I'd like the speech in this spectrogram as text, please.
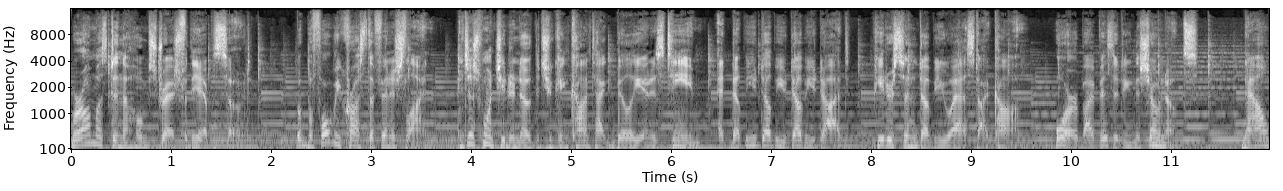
we're almost in the home stretch for the episode. But before we cross the finish line, I just want you to know that you can contact Billy and his team at www.petersonws.com or by visiting the show notes. Now,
